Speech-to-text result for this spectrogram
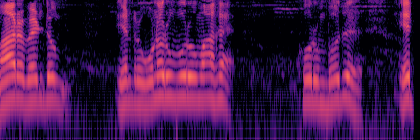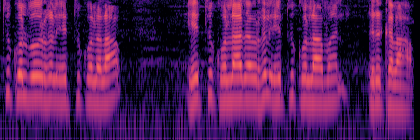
மாற வேண்டும் என்று உணர்வுபூர்வமாக கூறும்போது ஏற்றுக்கொள்பவர்கள் ஏற்றுக்கொள்ளலாம் ஏற்றுக்கொள்ளாதவர்கள் ஏற்றுக்கொள்ளாமல் இருக்கலாம்.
